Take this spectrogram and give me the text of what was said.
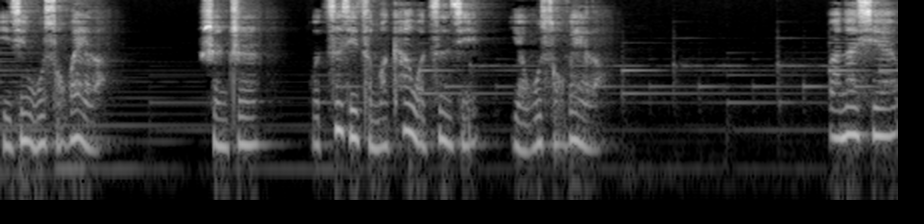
已经无所谓了，甚至我自己怎么看我自己也无所谓了。把那些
